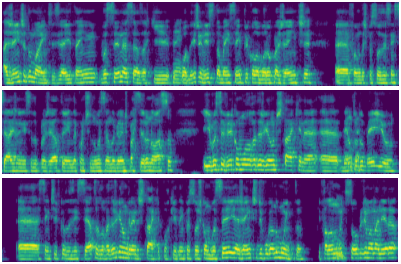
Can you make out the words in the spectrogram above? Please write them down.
a gente do Mantes, e aí tem você, né, César, que pô, desde o início também sempre colaborou com a gente, é, foi uma das pessoas essenciais no início do projeto e ainda continua sendo um grande parceiro nosso. E você vê como o louva-a-Deus ganhou um destaque, né? É, dentro é. do meio é, científico dos insetos, o louva-a-Deus ganhou um grande destaque, porque tem pessoas como você e a gente divulgando muito. E falando Sim. muito sobre de uma maneira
